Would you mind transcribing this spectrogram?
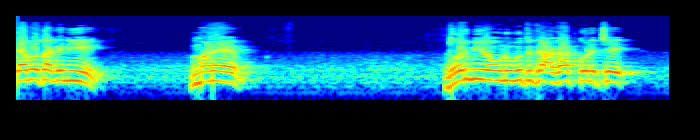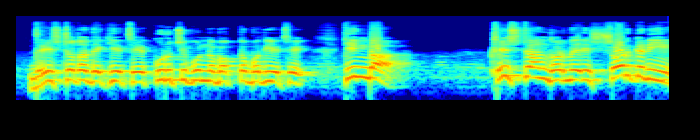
দেবতাকে নিয়ে মানে ধর্মীয় অনুভূতিতে আঘাত করেছে, ধৃষ্টতা দেখিয়েছে, কুরুচিপূর্ণ বক্তব্য দিয়েছে, কিংবা খ্রিস্টান ধর্মের ঈশ্বরকে নিয়ে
